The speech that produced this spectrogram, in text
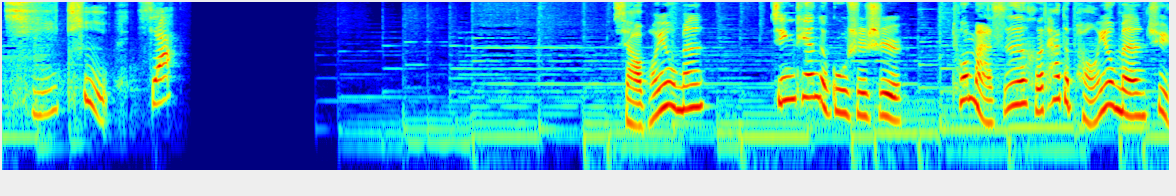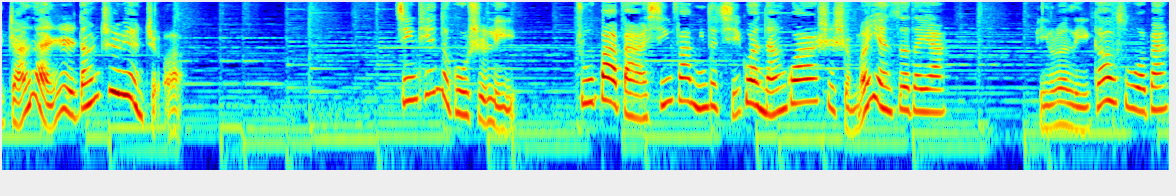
奇趣虾，小朋友们，今天的故事是托马斯和他的朋友们去展览日当志愿者。今天的故事里，猪爸爸新发明的奇怪南瓜是什么颜色的呀？评论里告诉我吧。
